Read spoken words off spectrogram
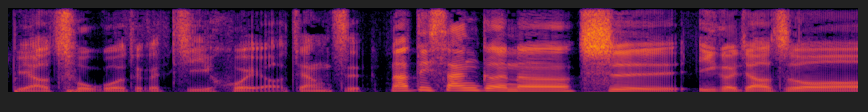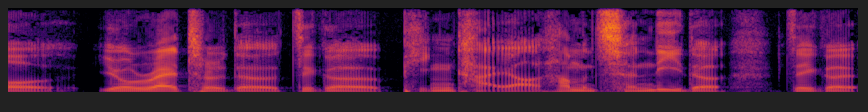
不要错过这个机会哦。这样子，那第三个呢，是一个叫做 Urater 的这个平台啊，他们成立的这个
